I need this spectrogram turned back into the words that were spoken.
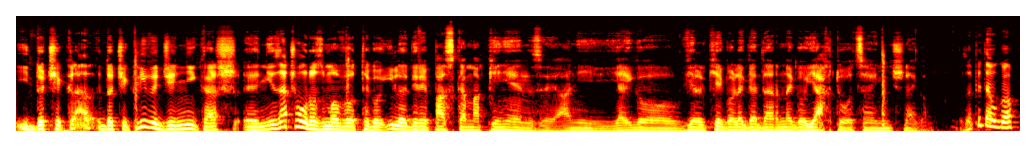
I dociekla, dociekliwy dziennikarz y, nie zaczął rozmowy od tego, ile Dierepaska ma pieniędzy, ani jego wielkiego, legendarnego jachtu oceanicznego. Zapytał go,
